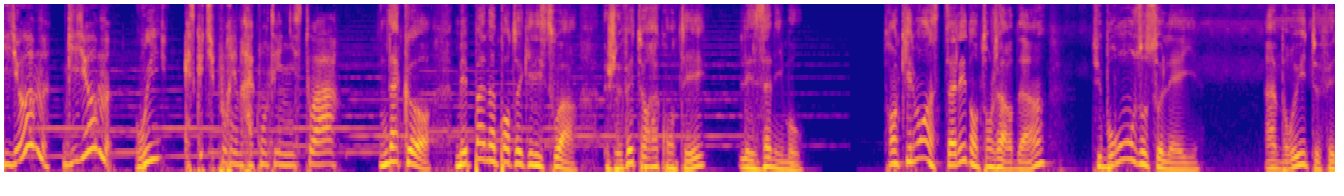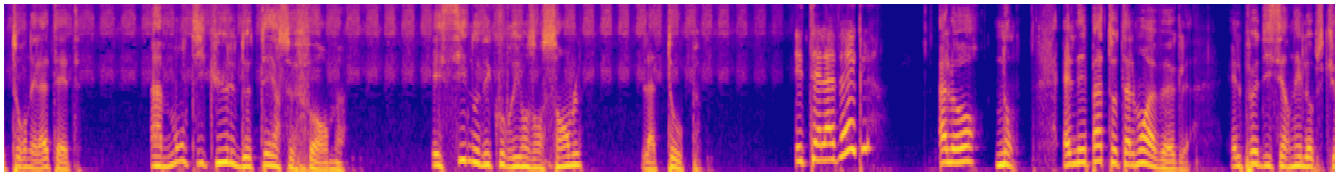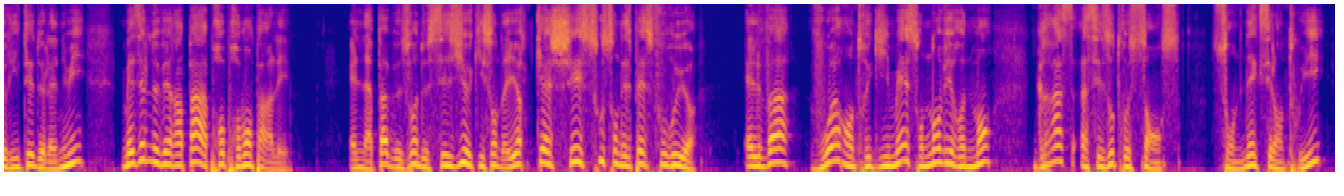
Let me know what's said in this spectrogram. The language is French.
Guillaume Guillaume Oui Est-ce que tu pourrais me raconter une histoire? D'accord, mais pas n'importe quelle histoire. Je vais te raconter les animaux. Tranquillement installé dans ton jardin, tu bronzes au soleil. Un bruit te fait tourner la tête. Un monticule de terre se forme. Et si nous découvrions ensemble la taupe? Est-elle aveugle? Alors, non, elle n'est pas totalement aveugle. Elle peut discerner l'obscurité de la nuit, mais elle ne verra pas à proprement parler. Elle n'a pas besoin de ses yeux, qui sont d'ailleurs cachés sous son espèce fourrure. Elle va voir entre guillemets son environnement grâce à ses autres sens, son excellent ouïe,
